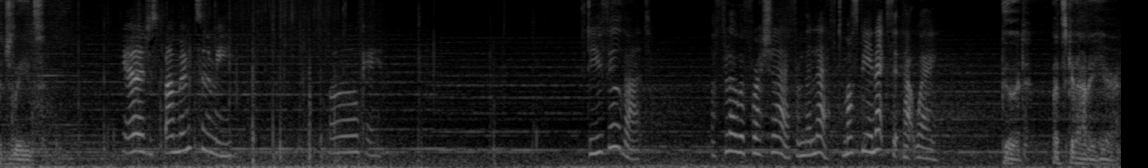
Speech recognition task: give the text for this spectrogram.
Passage leads. yeah, just bam bump into me. Okay. Do you feel that? A flow of fresh air from the left. Must be an exit that way. Good. Let's get out of here.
